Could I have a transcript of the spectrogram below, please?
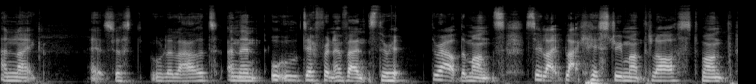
and like it's just all allowed, and then all different events through it throughout the months. So, like Black History Month last month,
